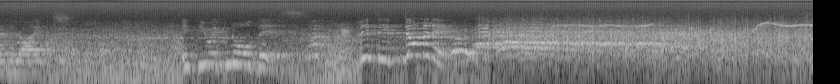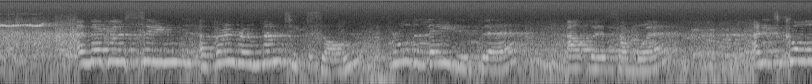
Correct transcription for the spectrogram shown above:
right. If you ignore this, this is Dominic! And they're going to sing a very romantic song for all the ladies there, out there somewhere. And it's called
